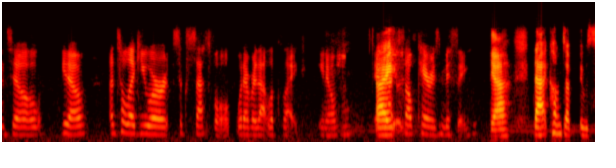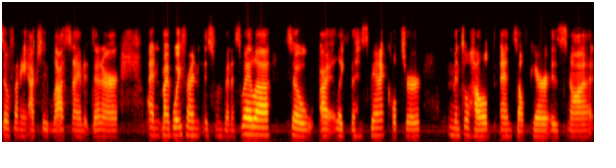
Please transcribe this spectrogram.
until, you know, until like you are successful, whatever that looks like, you know. Mm-hmm. I self care is missing. Yeah, that comes up. It was so funny actually last night at dinner, and my boyfriend is from Venezuela, so I like the Hispanic culture. Mental health and self care is not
